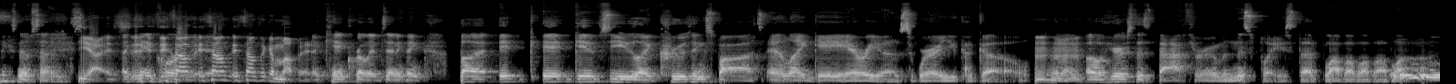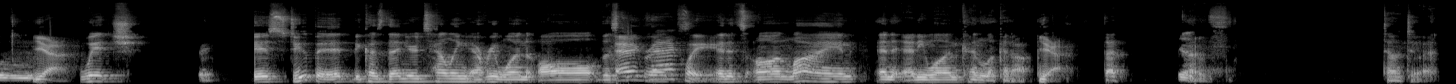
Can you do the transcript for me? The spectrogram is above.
makes no sense. yeah. It's, I it, can't it, sounds. It it. sounds. It sounds like a muppet. I can't correlate it to anything, but it it gives you like cruising spots and like gay areas where you could go. Mhm. Like, oh, here's this bathroom in this place that blah blah blah blah blah. Ooh. Yeah. Which is stupid because then you're telling everyone all the secrets, Exactly. and it's online and anyone can look it up. Yeah. That Yeah, That's- don't do it.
